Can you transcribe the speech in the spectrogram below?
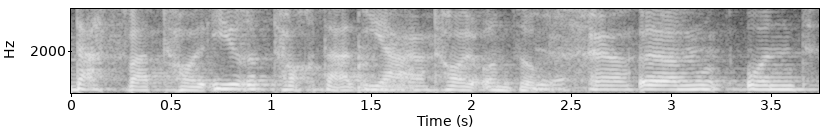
das war toll, ihre Tochter, ja, Mhm. Ja. toll und so. Ja. Ähm, und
